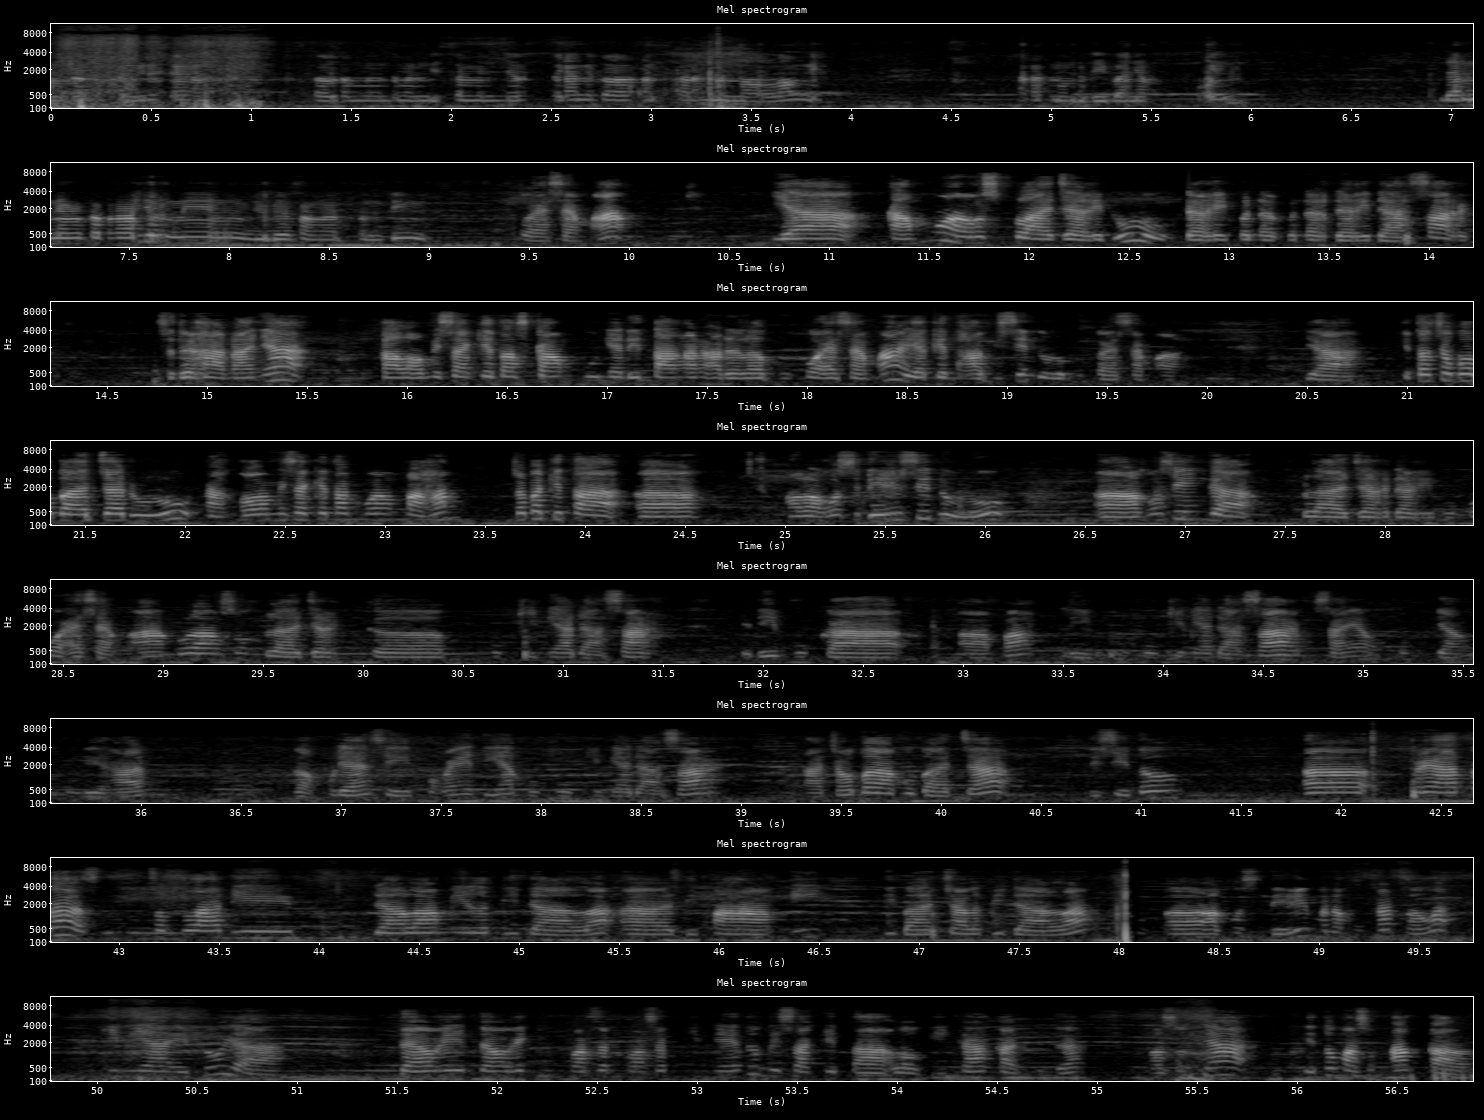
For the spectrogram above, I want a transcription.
bahasa Inggris yang kalau teman-teman bisa menyelesaikan itu akan sangat menolong ya. Akan memberi banyak poin. Dan yang terakhir nih yang juga sangat penting SMA ya kamu harus pelajari dulu dari benar-benar dari dasar. Sederhananya kalau misalnya kita sekarang punya di tangan adalah buku SMA ya kita habisin dulu buku SMA ya kita coba baca dulu. Nah kalau misalnya kita kurang paham coba kita eh, kalau aku sendiri sih dulu eh, aku sih nggak belajar dari buku SMA aku langsung belajar ke buku kimia dasar. Jadi buka apa beli buku kimia dasar misalnya untuk yang kuliahan. Nggak kuliah sih pokoknya intinya buku kimia dasar. Nah coba aku baca di situ eh, ternyata setelah didalami lebih dalam eh, dipahami dibaca lebih dalam eh, aku sendiri menemukan bahwa kimia itu ya teori-teori konsep-konsep kimia itu bisa kita logikakan gitu ya. Maksudnya itu masuk akal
